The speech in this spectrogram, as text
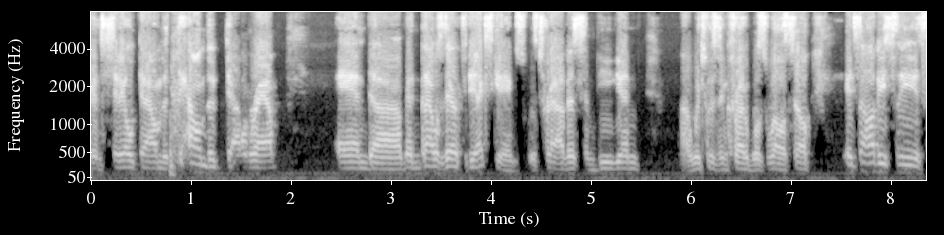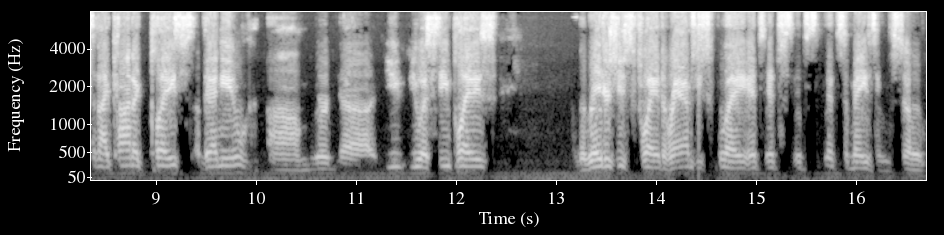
and sailed down the down the down ramp. And um, and I was there for the X Games with Travis and Deegan, uh, which was incredible as well. So it's obviously it's an iconic place, venue um, where uh, USC plays. The Raiders used to play, the Rams used to play. It's it's it's it's amazing. So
